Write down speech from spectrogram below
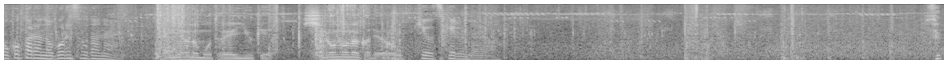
ここから登れそうだね。宮の元へ行け。城の中で会おう。気をつけるんだよせっ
